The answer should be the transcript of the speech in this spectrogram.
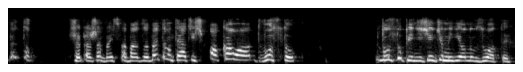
będą, przepraszam Państwa bardzo, będą tracić około 200, 250 milionów złotych.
